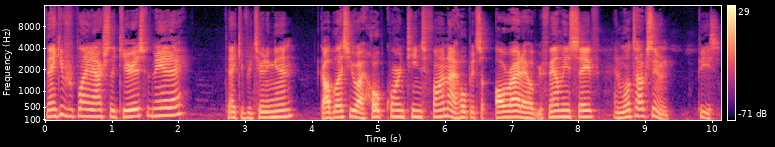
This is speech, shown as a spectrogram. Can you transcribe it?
Thank you for playing Actually Curious with me today. Thank you for tuning in. God bless you. I hope quarantine's fun. I hope it's alright. I hope your family is safe. And we'll talk soon. Peace.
